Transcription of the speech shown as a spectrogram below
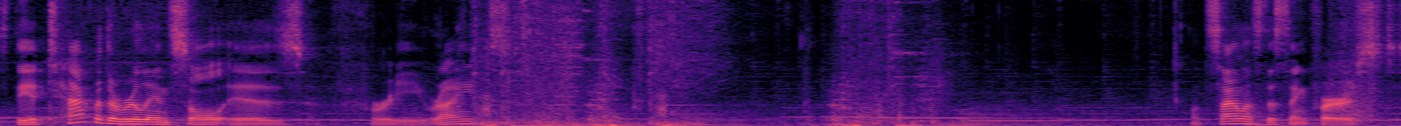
So the attack with Aurelion Sol is free, right? Let's silence this thing first.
